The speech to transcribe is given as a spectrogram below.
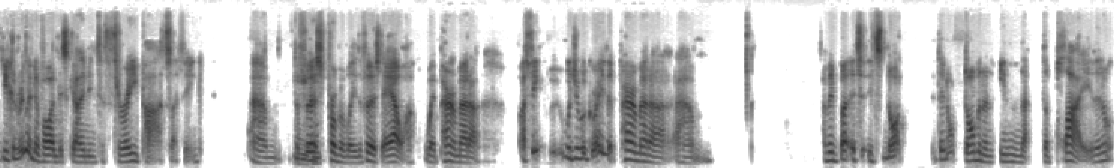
you can really divide this game into three parts. I think um, the Mhm. first, probably the first hour, where Parramatta. I think. Would you agree that Parramatta? Um, I mean, but it's it's not. They're not dominant in the, the play. They're not.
